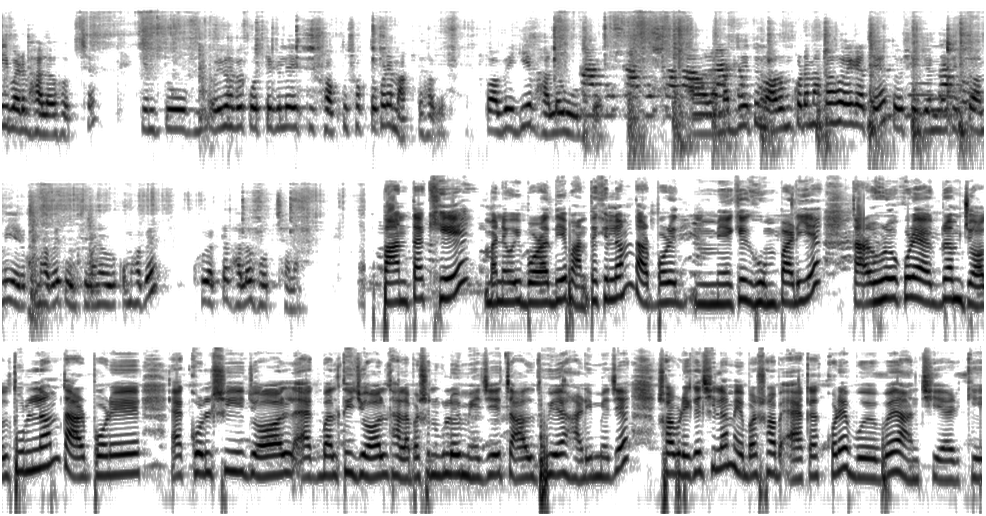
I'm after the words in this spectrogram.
এইবারে ভালো হচ্ছে। কিন্তু ওইভাবে করতে গেলে একটু শক্ত শক্ত করে মাখতে হবে। তবে গিয়ে ভালো উঠবে। আর আমার যেহেতু নরম করে মাখা হয়ে গেছে, তো সেই জন্য কিন্তু আমি এরকমভাবে তুলছি। মানে ওরকমভাবে খুব একটা ভালো হচ্ছে না। পান্তা খেয়ে মানে ওই বড়া দিয়ে পান্তা খেলাম, তারপরে মেয়েকে ঘুম পাড়িয়ে তাড়াহুড়ো করে এক ড্রাম জল তুললাম, তারপরে এক কলসি জল, এক বালতি জল, থালা বাসনগুলো মেজে, চাল ধুয়ে, হাঁড়ি মেজে সব রেখেছিলাম, এবার সব এক এক করে বয়ে বয়ে আনছি আর কি।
